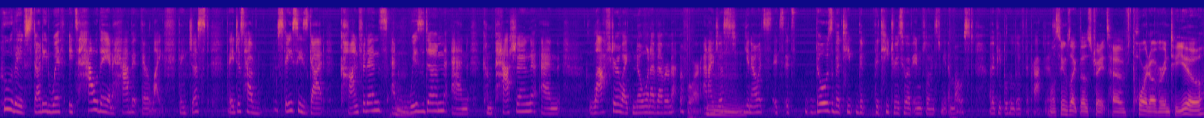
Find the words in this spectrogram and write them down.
who they've studied with it's how they inhabit their life they just they just have stacy's got confidence and mm. wisdom and compassion and laughter like no one I've ever met before. And mm. I just, hmm. you know, it's it's it's those are the, te- the the teachers who have influenced me the most are the people who live the practice. Well, it seems like those traits have poured over into you,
